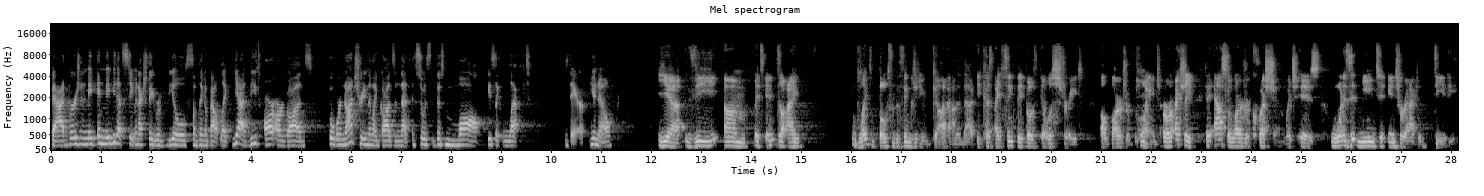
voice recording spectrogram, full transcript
bad version. Maybe and maybe that statement actually reveals something about like yeah these are our gods but we're not treating them like gods and that and so it's this maw is like left there you know Yeah, the um, it's in. So I liked both of the things that you got out of that because I think they both illustrate a larger point, or actually, they ask a larger question, which is, what does it mean to interact with deity?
